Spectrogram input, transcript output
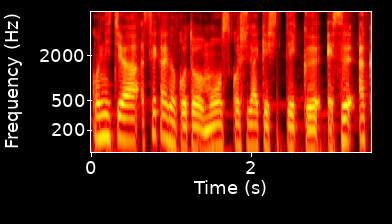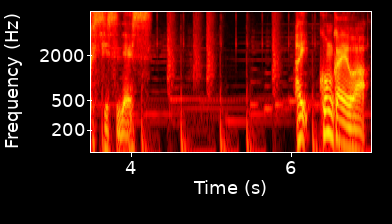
こんにちは。世界のことをもう少しだけ知っていく S アクシスです。はい、今回は、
